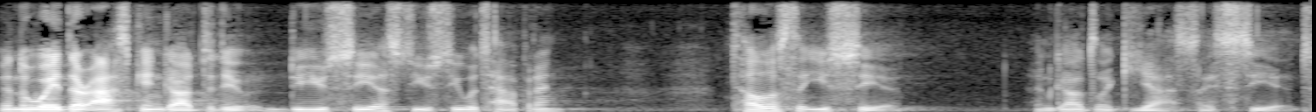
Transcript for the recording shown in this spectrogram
and the way they're asking God to do. Do you see us? Do you see what's happening? Tell us that you see it. And God's like, Yes, I see it.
